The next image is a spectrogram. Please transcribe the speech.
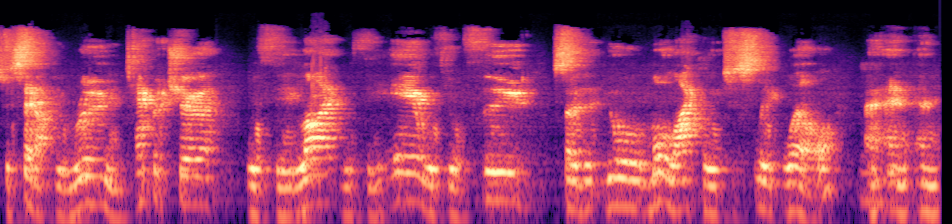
to set up your room in temperature, with the light, with the air, with your food, so that you're more likely to sleep well. Mm-hmm. And, and,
